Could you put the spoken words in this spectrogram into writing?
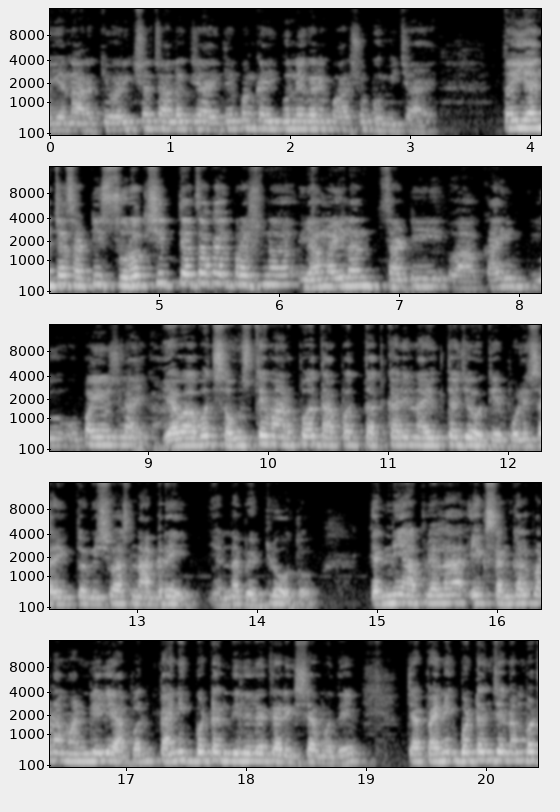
येणार किंवा रिक्षा चालक जे आहे ते पण काही गुन्हेगारी पार्श्वभूमीचे आहेत. तर यांच्यासाठी सुरक्षिततेचा काही प्रश्न या महिलांसाठी काही उपाययोजना आहे का? याबाबत संस्थेमार्फत आपण तत्कालीन आयुक्त जे होते पोलीस आयुक्त विश्वास नागरे यांना भेटलो होतो. त्यांनी आपल्याला एक संकल्पना मांडलेली आहे. आपण पॅनिक बटन दिलेले त्या रिक्षामध्ये. त्या पॅनिक बटनचे नंबर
